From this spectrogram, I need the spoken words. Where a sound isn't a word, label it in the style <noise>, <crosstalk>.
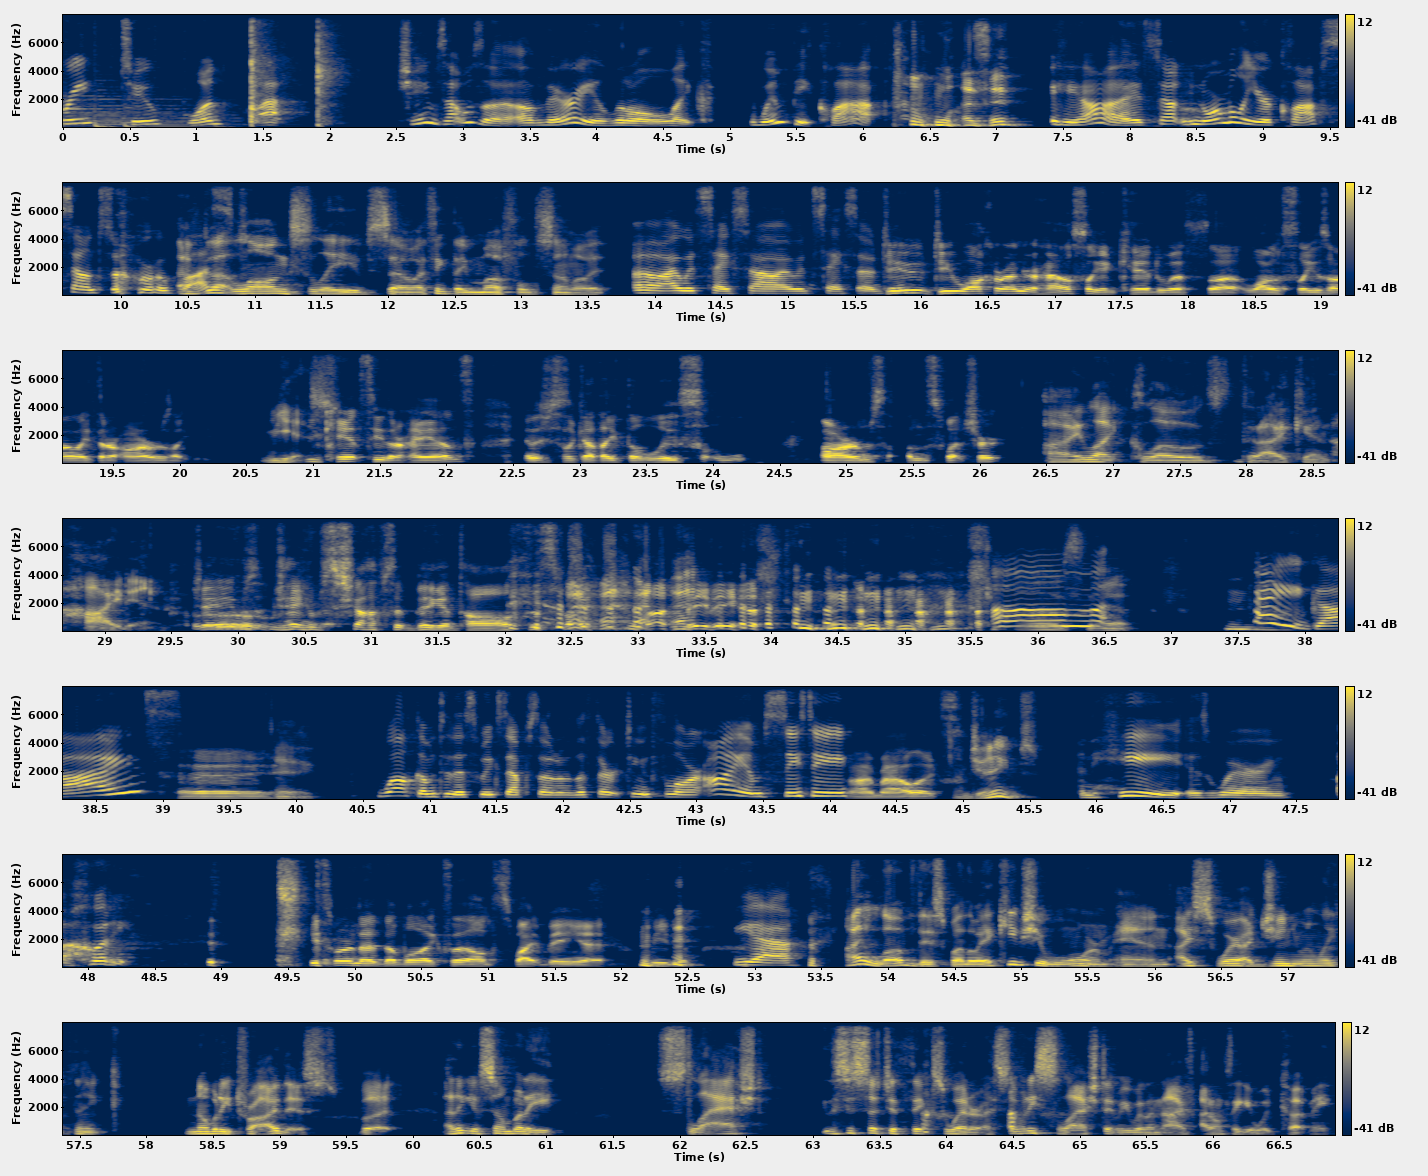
clap in three, two, one, clap. James, that was a, a very little like wimpy clap. <laughs> Was it? Yeah, it sound normally your claps sound <laughs> so robust. I've got long sleeves, so I think they muffled some of it. oh, I would say so. I would say so. Do you do you walk around your house like a kid with uh, long sleeves on, like their arms, like Yes. you can't see their hands, and it's just like, got like the loose arms on the sweatshirt. I like clothes that I can hide in. James Ooh. <laughs> James shops at Big and Tall <laughs> despite not needing it. <laughs> Oh, Um, snap. hey guys, Hey, Hey, welcome to this week's episode of the Thirteenth Floor. I am Cece, I'm Alex. I'm James. and he is wearing a hoodie. He's wearing that double XL despite being a medium. Yeah, I love this, by the way. It keeps you warm, and I swear I genuinely think nobody tried this, but I think if somebody slashed, this is such a thick <laughs> sweater. If somebody slashed at me with a knife, I don't think it would cut me.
